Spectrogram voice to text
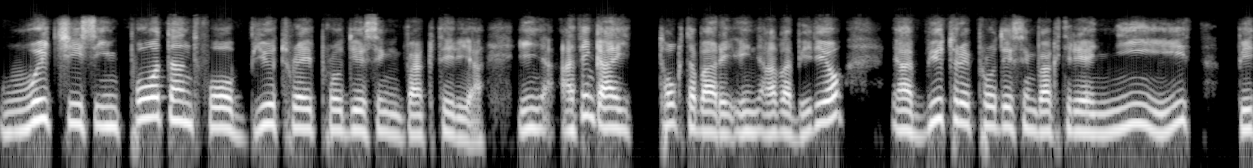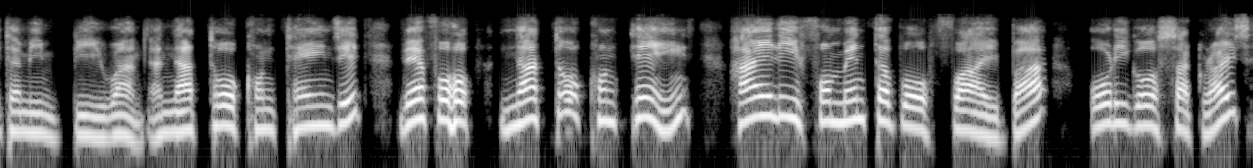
which is important for butyrate producing bacteria. In I think I talked about it in other video. Uh, butyrate producing bacteria need vitamin B1 and natto contains it. Therefore, natto contains highly fermentable fiber, oligosaccharides,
